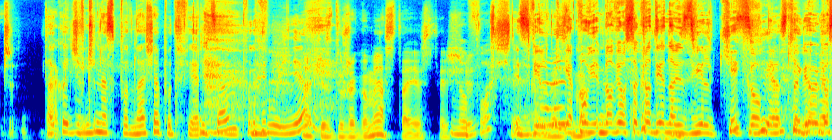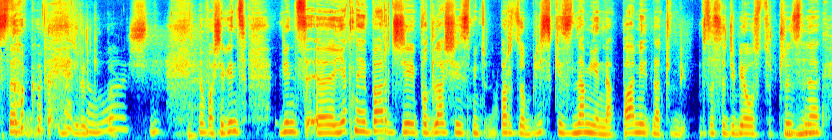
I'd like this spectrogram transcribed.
Czy, tak, jako dziewczyna z Podlasia potwierdzam podwójnie. A ty z dużego miasta jesteś. No właśnie. Z wielki, jak mówi, mawiał Sokratiana, z wielkiego, z miasta Białegostoku. Tak, no właśnie. No właśnie, więc, więc e, jak najbardziej Podlasie jest mi bardzo bliskie, znam je na pamięć, znaczy w zasadzie Białostoczyznę. Mhm.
